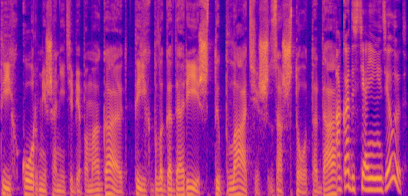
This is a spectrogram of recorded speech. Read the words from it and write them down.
ты их кормишь, они тебе помогают, ты их благодаришь, ты платишь за что-то, да? А гадости они не делают?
